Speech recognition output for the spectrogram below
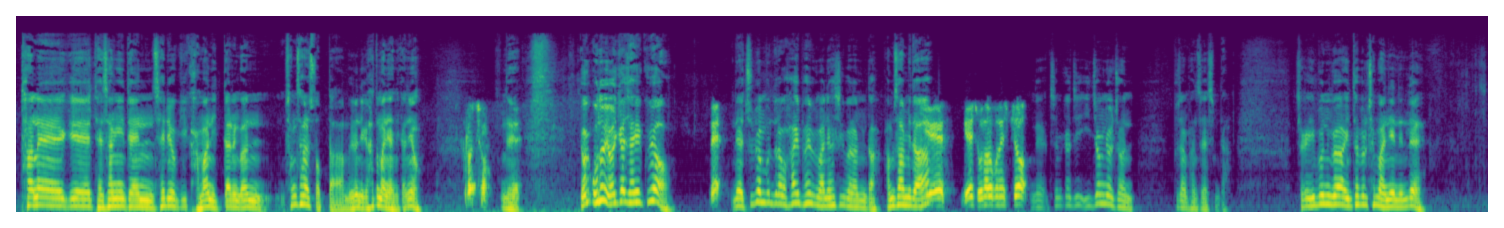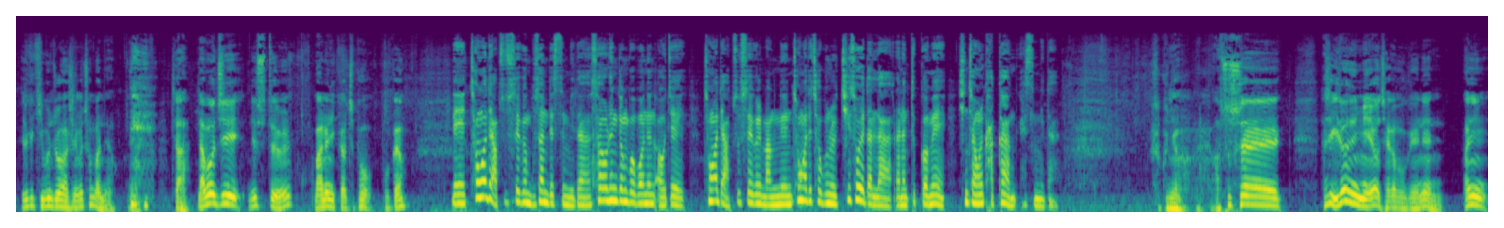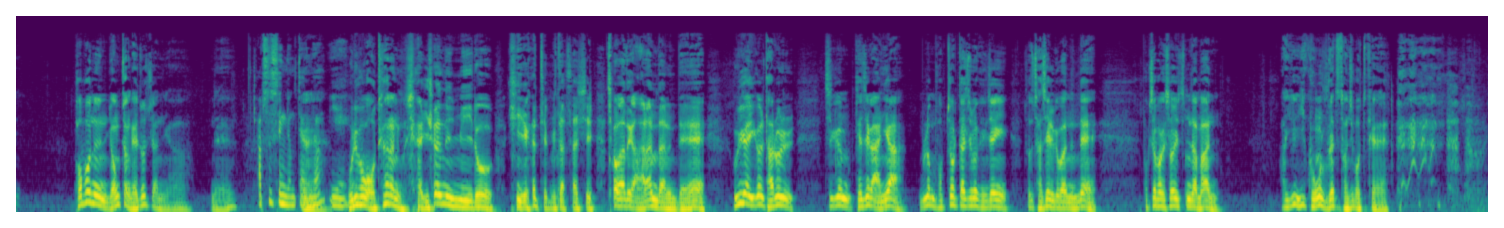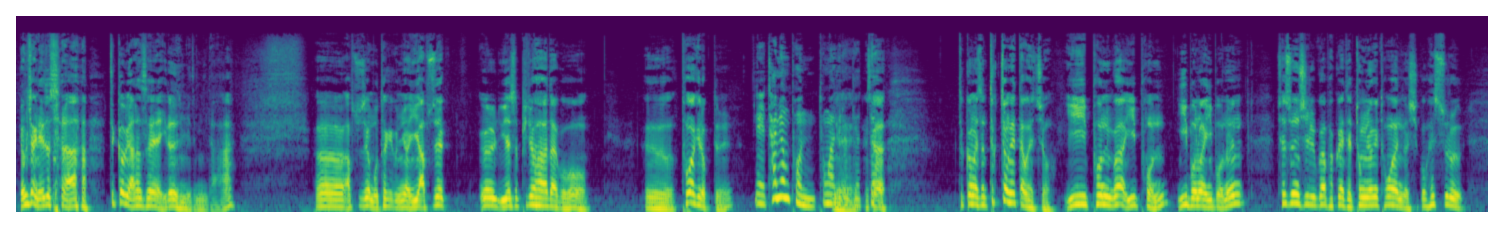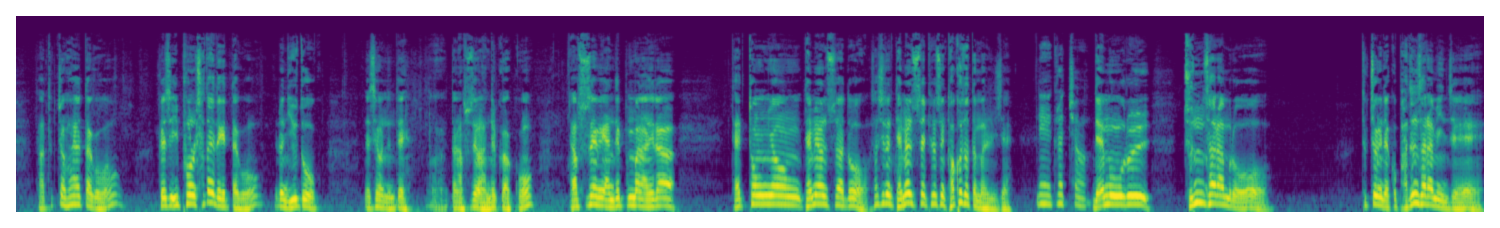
탄핵의 대상이 된 세력이 가만히 있다는 건 상상할 수 없다. 뭐 이런 얘기 하도 많이 하니까요. 그렇죠. 네. 여기- 오늘 여기까지 하겠고요. 네. 네, 주변 분들하고 하이파이브 많이 하시기 바랍니다. 감사합니다. 예, 예, 좋은 하루 보내십시오. 네, 지금까지 이정렬 전 부장판사였습니다. 제가 이분과 인터뷰를 참 많이 했는데 이렇게 기분 좋아하시는 건 처음 봤네요. 네. 자, 나머지 뉴스들 많으니까 짚어볼까요? 네, 청와대 압수수색은 무산됐습니다. 서울행정법원은 어제 청와대 압수수색을 막는 청와대 처분을 취소해달라라는 특검에 신청을 각하했습니다. 그렇군요. 압수수색 사실 이런 의미예요. 제가 보기에는 아니 법원은 영장 내줬지 않냐. 네. 압수수색 영장요? 예. 우리 보고 어떻게 하라는 거냐 이런 의미로 이해가 됩니다. 사실 청와대가 안 한다는데 우리가 이걸 다룰 지금 계제가 아니야. 물론 법적으로 따지면 굉장히 저도 자세히 읽어봤는데 복잡하게 써 있습니다만 아 이, 이 공을 우리한테 던지면 어떡해. 영장 내줬잖아. 특검이 알아서 해. 이런 의미 듭니다. 어, 압수수색 못하겠군요. 이 압수수색을 위해서 필요하다고 그 통화 기록들 네, 차명폰 통화 네, 기록이었죠. 그러니까 특검에서는 특정했다고 했죠. 이 폰과 이 폰, 이 번호와 이 번은 최순실과 박근혜 대통령이 통화한 것이고 횟수를 다 특정하였다고. 그래서 이 폰을 찾아야 되겠다고 이런 이유도 내세웠는데 어, 일단 압수수색은 안 될 것 같고 압수수색이 안 될 뿐만 아니라 대통령 대면 수사도 사실은 대면 수사의 필요성이 더 커졌단 말이에요 이제 네, 그렇죠. 뇌물을 준 사람으로 특정이 됐고 받은 사람이 이제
